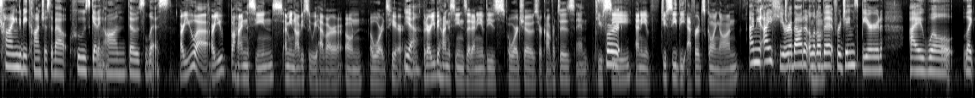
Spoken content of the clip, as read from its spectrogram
trying to be conscious about who's getting on those lists. Are you uh, are you behind the scenes? I mean, obviously we have our own awards here. Yeah. But are you behind the scenes at any of these award shows or conferences? And do you For- see any of do you see the efforts going on? I mean, I hear about it a little bit. For James Beard, I will like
